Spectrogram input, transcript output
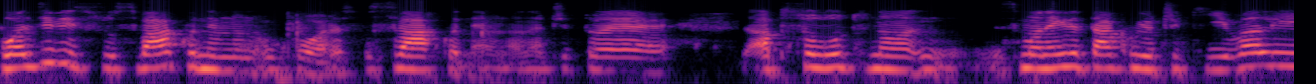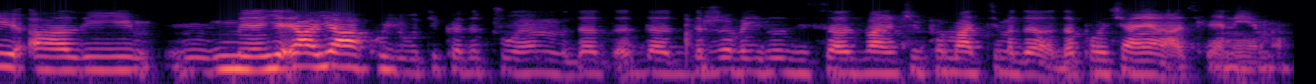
Pozivi su svakodnevno u porastu, svakodnevno svakodnevno. Znači to je apsolutno smo negde tako i očekivali, ali me ja, jako ljuti kada čujem da, da država izlazi sa zvaničnim informacijama da, da povećanja nasilja nema.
